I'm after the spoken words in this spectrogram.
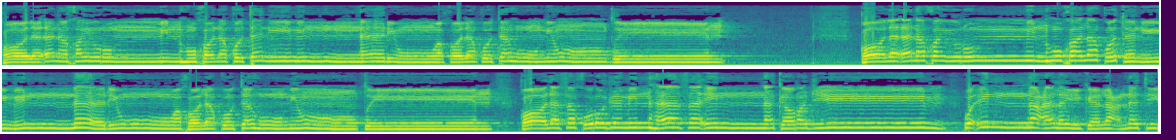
قال أنا خير منه خلقتني من نار وخلقته من طين. قال أنا خير منه خلقتني من نار وخلقته من طين. قال فاخرج منها فإنك رجيم وإن عليك لعنتي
